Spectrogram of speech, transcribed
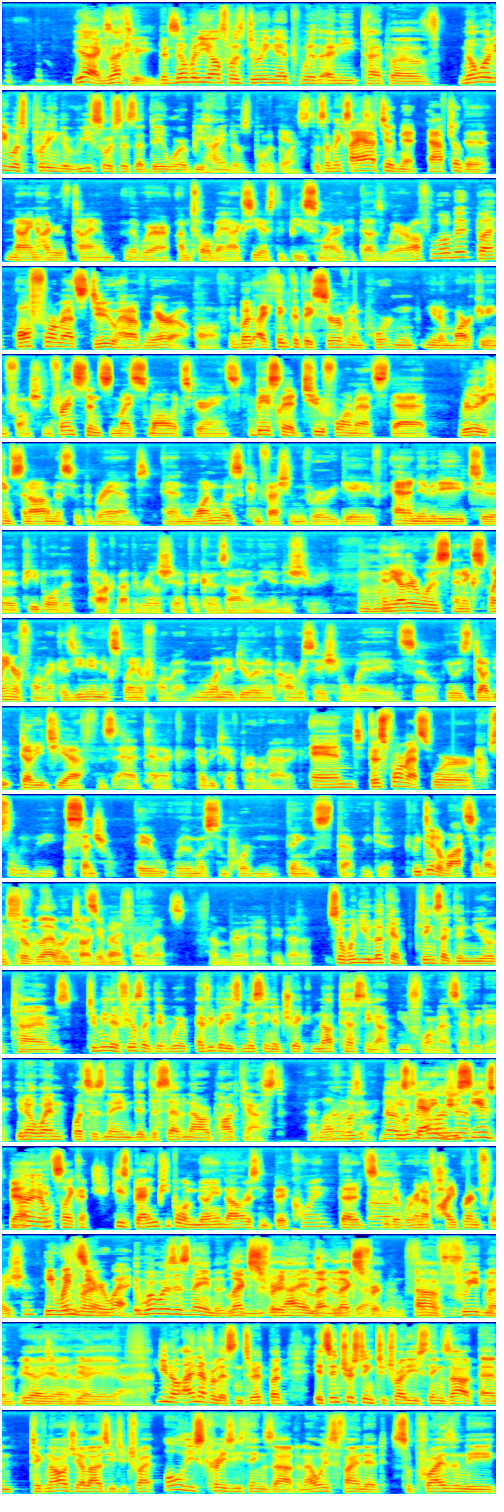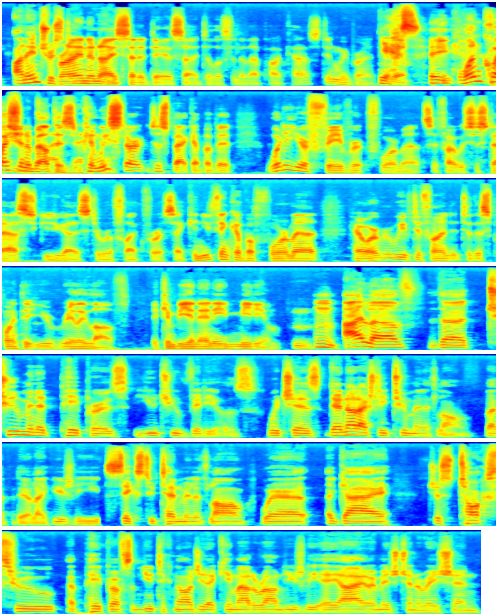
yeah, exactly. That nobody else was doing it with any type of. Nobody was putting the resources that they were behind those bullet Yeah. points. Does that make sense? I have to admit, after the 900th time that where I'm told by Axios to be smart, it does wear off a little bit. But all formats do have wear out off. But I think that they serve an important, you know, marketing function. For instance, in my small experience, we basically had two formats that really became synonymous with the brand. And one was Confessions, where we gave anonymity to people to talk about the real shit that goes on in the industry. Mm-hmm. And the other was an explainer format because you need an explainer format. And we wanted to do it in a conversational way. And so it was w- WTF is ad tech, WTF programmatic. And those formats were absolutely essential. They were the most important things that we did. We did a lots of other i'm so different glad we're formats, talking about formats i'm very happy about it so when you look at things like the New York Times, to me, there feels like that where everybody's missing a trick, not testing out new formats every day. You know, when what's his name did the seven-hour podcast. I love Uh, that was it- guy. no, he's was it betting. Do you see his bet? No, it- it's like a, he's betting people a million dollars in Bitcoin that it's Uh, that we're gonna have hyperinflation. He wins either him. way. What was his name? Lex, the Frid- AI Le- Lex guy. Fridman. Oh, From- Fridman. Yeah, yeah, yeah, yeah, yeah. Uh, You know, I never listened to it, but it's interesting to try these things out. And technology allows you to try all these crazy things out. And I always find it surprisingly uninteresting. Brian and I set a day aside to listen to that podcast, didn't we, Brian? Yes. Yeah. Hey, one question about this. Can we start just back up a bit? What are your favorite formats? If I was just to ask you guys to reflect for a sec, can you think of a format, however we've defined it to this point, that you really love? It can be in any medium. Mm. Mm. I love the two minute papers YouTube videos, which is they're not actually two minute long, but they're like usually six to 10 minute long, where a guy just talks through a paper of some new technology that came out around usually AI or image generation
